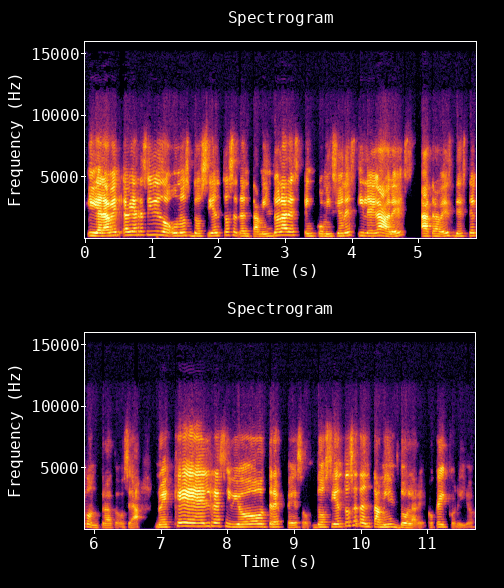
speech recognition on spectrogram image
y él había recibido unos 270 mil dólares en comisiones ilegales a través de este contrato. O sea, no es que él recibió tres pesos, 270 mil dólares. Ok, Corillo.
